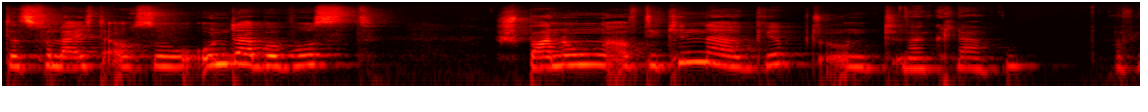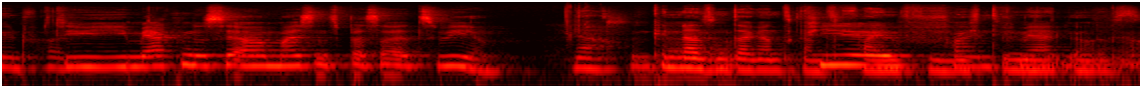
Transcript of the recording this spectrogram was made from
das vielleicht auch so unterbewusst Spannungen auf die Kinder gibt und na klar, auf jeden Fall. Die merken das ja meistens besser als wir. Ja, sind Kinder sind da ganz, ganz feinfühlig, die merken das. Ja.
